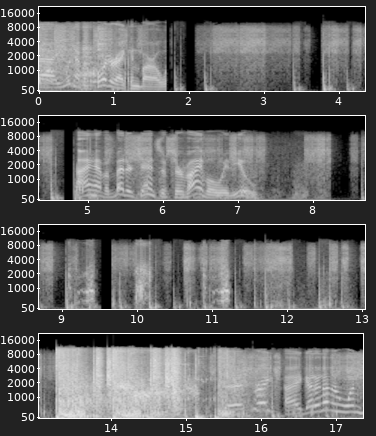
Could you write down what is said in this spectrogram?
uh, you wouldn't have a quarter I can borrow. I have a better chance of survival with you. That's right, I got another one.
